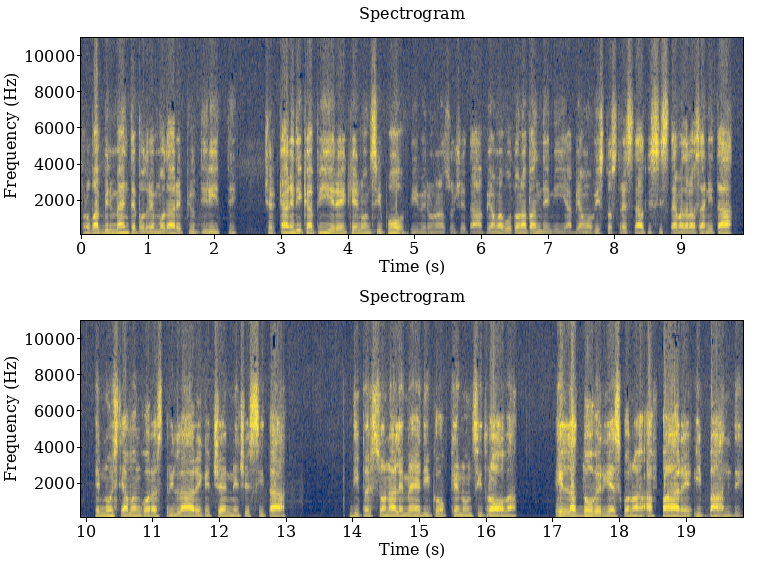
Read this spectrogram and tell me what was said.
probabilmente potremmo dare più diritti. Cercare di capire che non si può vivere in una società. Abbiamo avuto una pandemia, abbiamo visto stressato il sistema della sanità e noi stiamo ancora a strillare che c'è necessità di personale medico che non si trova e laddove riescono a, fare i bandi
